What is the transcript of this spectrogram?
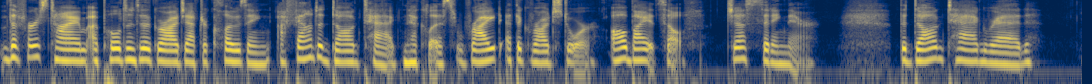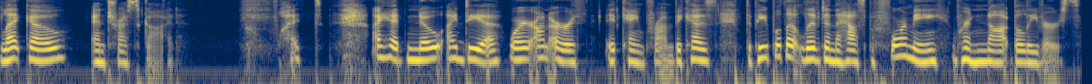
The first time I pulled into the garage after closing, I found a dog tag necklace right at the garage door, all by itself, just sitting there. The dog tag read, Let go and trust God. what? I had no idea where on earth it came from because the people that lived in the house before me were not believers.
